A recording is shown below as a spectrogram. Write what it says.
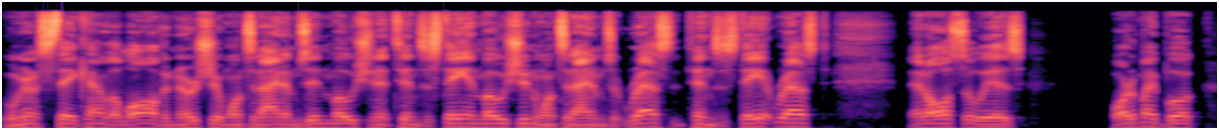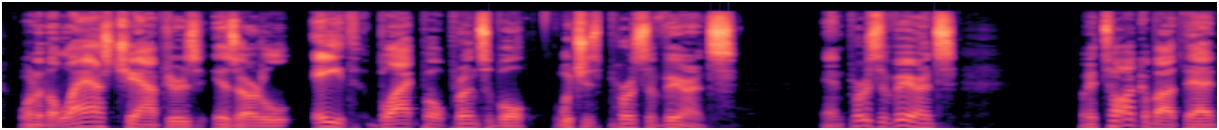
we're going to stay kind of the law of inertia. Once an item's in motion, it tends to stay in motion. Once an item's at rest, it tends to stay at rest. That also is part of my book. One of the last chapters is our eighth black belt principle, which is perseverance. And perseverance, when I talk about that,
